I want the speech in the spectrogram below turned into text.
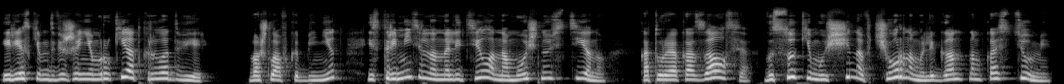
и резким движением руки открыла дверь. Вошла в кабинет и стремительно налетела на мощную стену, которой оказался высокий мужчина в черном элегантном костюме.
